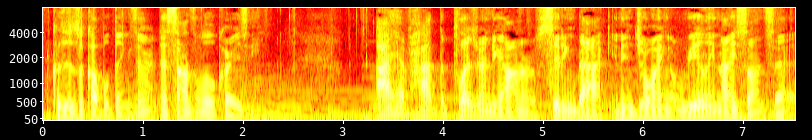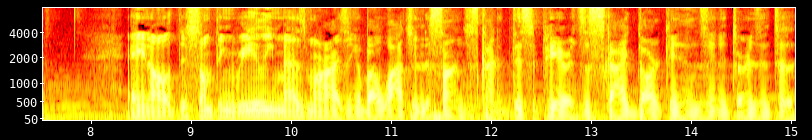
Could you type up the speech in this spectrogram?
Because there's a couple things there. That sounds a little crazy. I have had the pleasure and the honor of sitting back and enjoying a really nice sunset and you know, there's something really mesmerizing about watching the sun just kind of disappear as the sky darkens and it turns into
